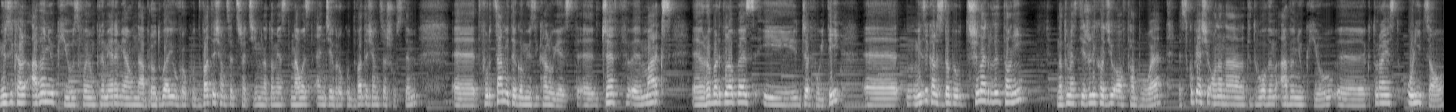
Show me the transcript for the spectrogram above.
Musical Avenue Q swoją premierę miał na Broadwayu w roku 2003, natomiast na West Endzie w roku 2006. E, Twórcami tego musicalu jest e, Jeff Marks, Robert Lopez i Jeff Whitty. E, Musical zdobył trzy nagrody Tony, Natomiast jeżeli chodzi o fabułę, skupia się ona na tytułowym Avenue Q, y, która jest ulicą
